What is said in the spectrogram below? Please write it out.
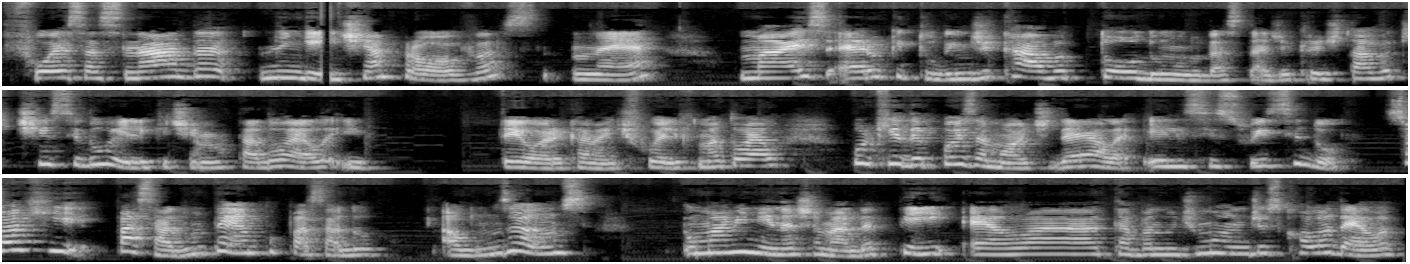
foi assassinada, ninguém tinha provas, né? Mas era o que tudo indicava, todo mundo da cidade acreditava que tinha sido ele que tinha matado ela e teoricamente foi ele que matou ela, porque depois da morte dela, ele se suicidou. Só que, passado um tempo, passado alguns anos, uma menina chamada Pi, ela estava no último ano de escola dela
